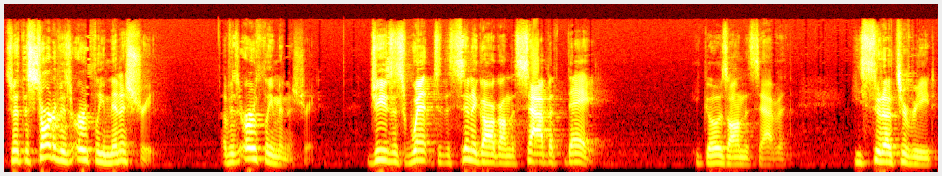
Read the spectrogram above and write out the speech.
So at the start of his earthly ministry, of his earthly ministry, Jesus went to the synagogue on the Sabbath day. He goes on the Sabbath. He stood up to read.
